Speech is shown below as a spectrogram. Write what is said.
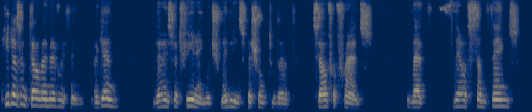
He doesn't tell them everything. Again, there is that feeling, which maybe is special to the south of France, that there are some things,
